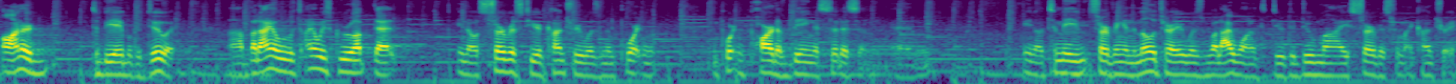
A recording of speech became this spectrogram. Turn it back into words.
honored to be able to do it. Uh, but I always, I always grew up that you know, service to your country was an important, important part of being a citizen. And, you know, to me, serving in the military was what I wanted to do, to do my service for my country.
